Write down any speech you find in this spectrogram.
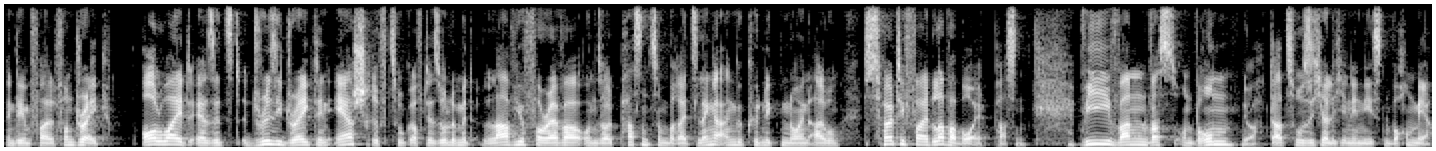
in dem Fall von Drake. All White ersetzt Drizzy Drake den R-Schriftzug auf der Sohle mit Love You Forever und soll passend zum bereits länger angekündigten neuen Album Certified Lover Boy passen. Wie, wann, was und warum, ja, dazu sicherlich in den nächsten Wochen mehr.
